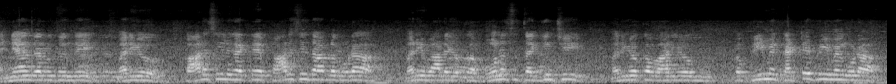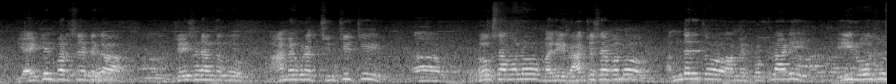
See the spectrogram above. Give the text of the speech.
అన్యాయం జరుగుతుంది మరియు పాలసీలు కట్టే పాలసీదారులు కూడా మరి వాళ్ళ యొక్క బోనస్ తగ్గించి మరి యొక్క వారి యొక్క ప్రీమియం కట్టే ప్రీమియం కూడా ఎయిటీన్ పర్సెంట్గా చేసినందుకు ఆమె కూడా చించిచ్చి లోక్సభలో మరి రాజ్యసభలో అందరితో ఆమె కొట్లాడి ఈరోజు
